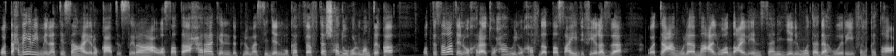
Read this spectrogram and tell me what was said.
والتحذير من اتساع رقعة الصراع وسط حراك دبلوماسي مكثف تشهده المنطقة واتصالات أخرى تحاول خفض التصعيد في غزة والتعامل مع الوضع الإنساني المتدهور في القطاع.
